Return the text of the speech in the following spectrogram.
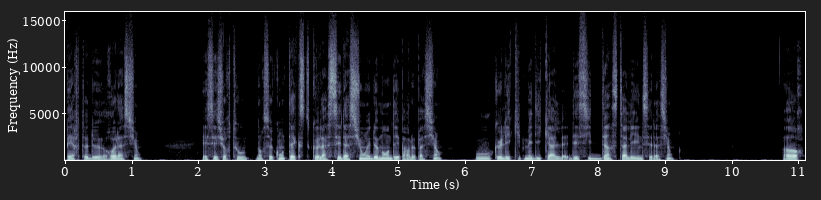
perte de relation et c'est surtout dans ce contexte que la sédation est demandée par le patient, ou que l'équipe médicale décide d'installer une sédation. Or,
